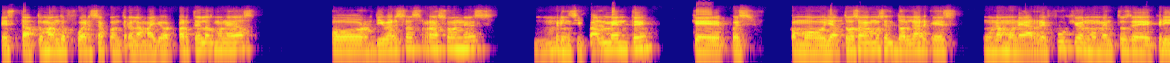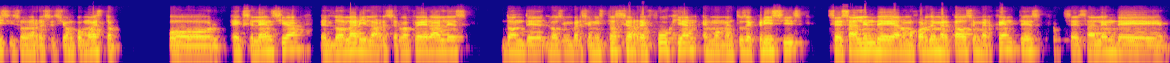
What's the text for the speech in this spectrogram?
está tomando fuerza contra la mayor parte de las monedas por diversas razones, principalmente que pues como ya todos sabemos el dólar es una moneda refugio en momentos de crisis o de recesión como esta. Por excelencia, el dólar y la Reserva Federal es donde los inversionistas se refugian en momentos de crisis, se salen de a lo mejor de mercados emergentes, se salen de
